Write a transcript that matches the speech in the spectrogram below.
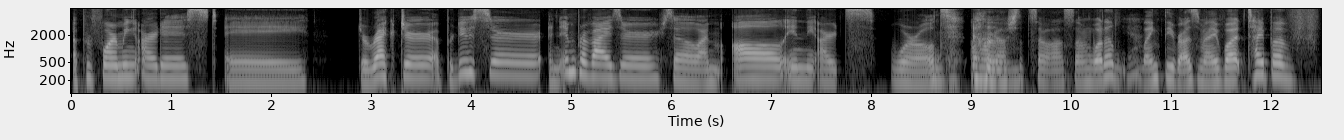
a performing artist, a director, a producer, an improviser. So I'm all in the arts world. Oh my gosh, that's so awesome. What a yeah. lengthy resume. What type of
